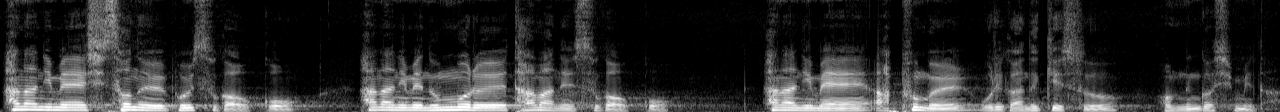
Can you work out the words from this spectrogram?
하나님의 시선을 볼 수가 없고 하나님의 눈물을 담아낼 수가 없고 하나님의 아픔을 우리가 느낄 수 없는 것입니다.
